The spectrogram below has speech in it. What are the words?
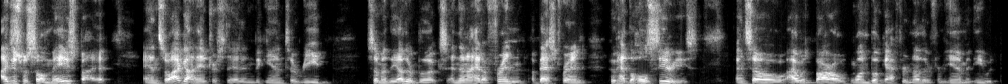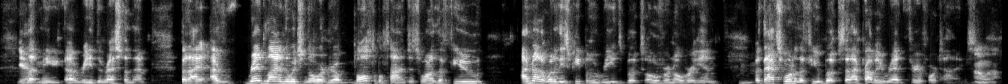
I just was so amazed by it. And so I got interested and began to read some of the other books. And then I had a friend, a best friend, who had the whole series. And so I would borrow one book after another from him, and he would yeah. let me uh, read the rest of them. But I, I've read Lion, the Witch, and the Wardrobe multiple times. It's one of the few. I'm not one of these people who reads books over and over again, mm-hmm. but that's one of the few books that I've probably read three or four times. Oh well,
